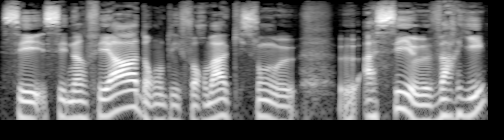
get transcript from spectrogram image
ses, ses nymphéas dans des formats qui sont assez variés.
